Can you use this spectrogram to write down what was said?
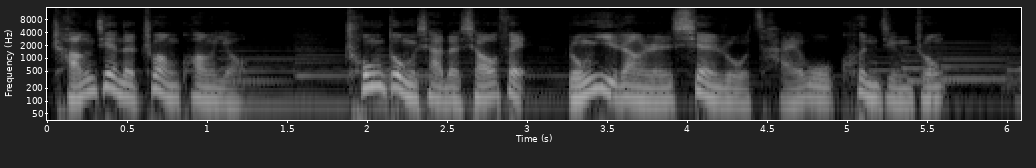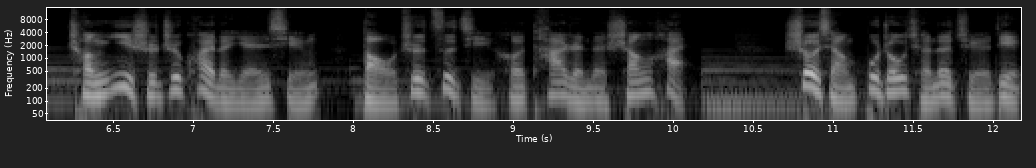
常见的状况有：冲动下的消费容易让人陷入财务困境中；逞一时之快的言行导致自己和他人的伤害；设想不周全的决定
